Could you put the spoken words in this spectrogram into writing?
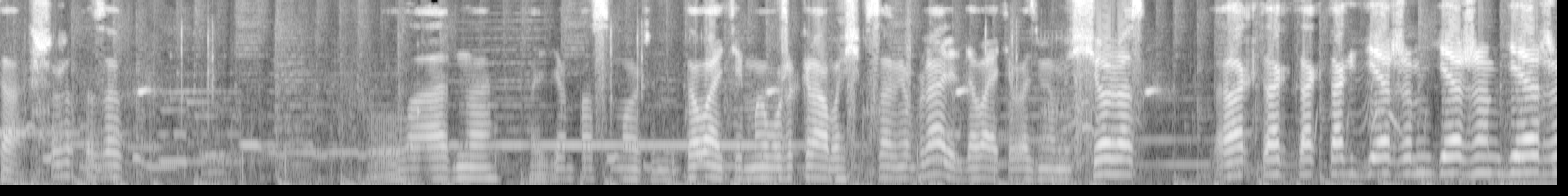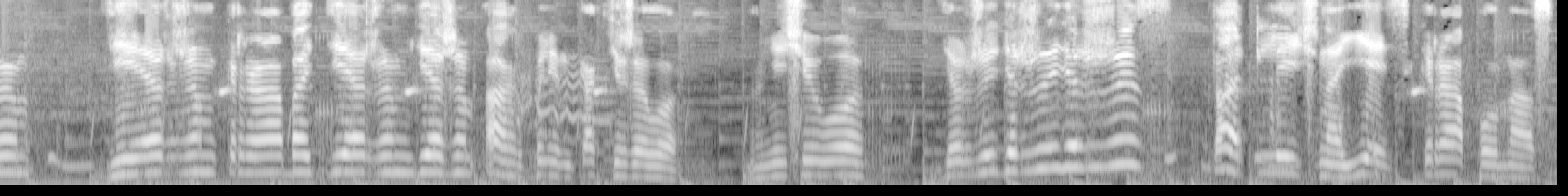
Так, что это за Ладно, пойдем посмотрим. Давайте, мы уже краба щипцами брали. Давайте возьмем еще раз. Так, так, так, так, держим, держим, держим. Держим краба, держим, держим. Ах, блин, как тяжело. Ну ничего. Держи, держи, держи. Отлично, есть краб у нас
